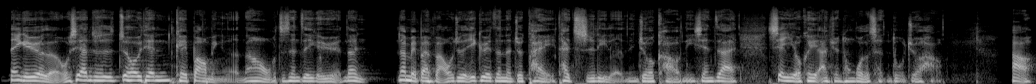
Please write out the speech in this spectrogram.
只剩一个月了，我现在就是最后一天可以报名了，然后我只剩这一个月，那那没办法，我觉得一个月真的就太太吃力了，你就考你现在现有可以安全通过的程度就好。好，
